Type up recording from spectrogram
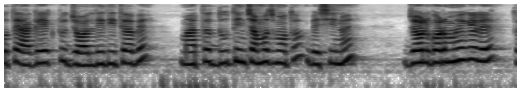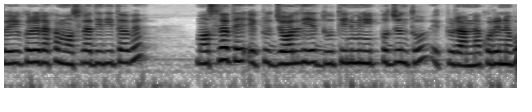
ওতে আগে একটু জল দিয়ে দিতে হবে, মাত্র দু তিন চামচ মতো, বেশি নয়। জল গরম হয়ে গেলে তৈরি করে রাখা মশলা দিয়ে দিতে হবে। মশলাতে একটু জল দিয়ে দু তিন মিনিট পর্যন্ত একটু রান্না করে নেব।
